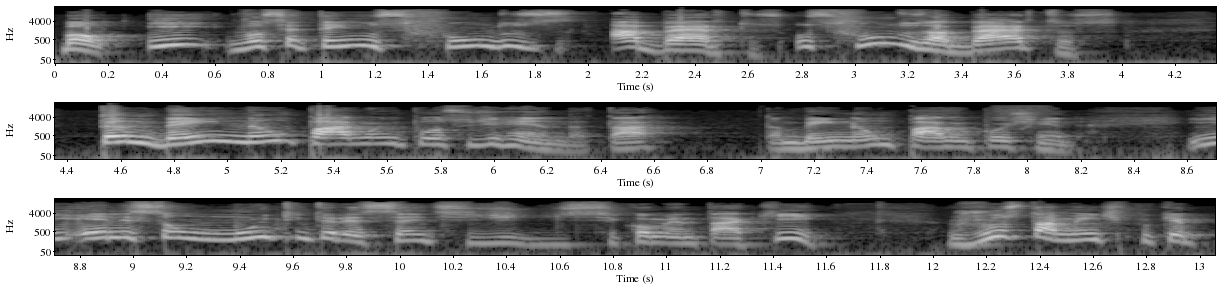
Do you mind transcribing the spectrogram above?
Bom, e você tem os fundos abertos. Os fundos abertos também não pagam imposto de renda, tá? Também não pagam imposto de renda. E eles são muito interessantes de, de, se comentar aqui, justamente porque,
